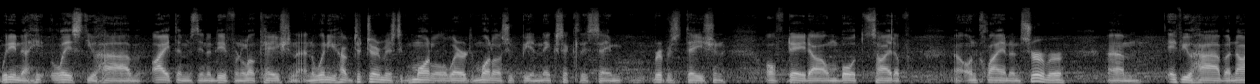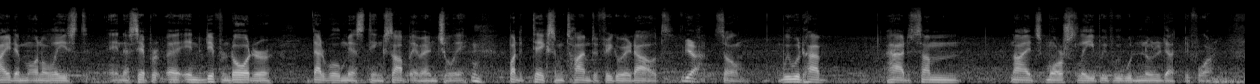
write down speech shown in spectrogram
within a list you have items in a different location, and when you have deterministic model where the model should be an exactly same representation of data on both side of uh, on client and server um, if you have an item on a list in a separate uh, in a different order, that will mess things up eventually. Mm. but it takes some time to figure it out. Yeah. So we would have had some nights more sleep if we wouldn't known that before.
